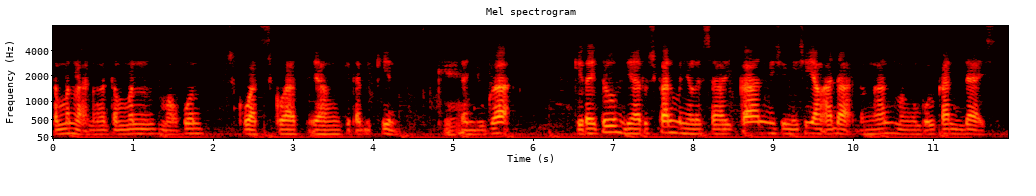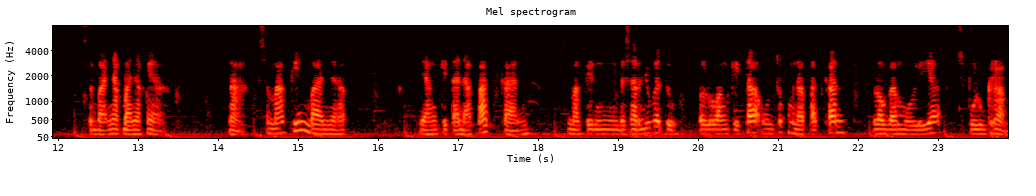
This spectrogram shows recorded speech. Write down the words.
temen lah dengan temen maupun squad-squad yang kita bikin Oke. dan juga kita itu diharuskan menyelesaikan misi-misi yang ada dengan mengumpulkan dice sebanyak-banyaknya. Nah, semakin banyak yang kita dapatkan, semakin besar juga tuh peluang kita untuk mendapatkan logam mulia 10 gram.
